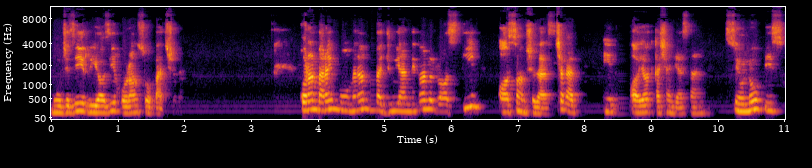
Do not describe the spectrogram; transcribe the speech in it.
معجزه ریاضی قرآن صحبت شده. قرآن برای مؤمنان و جویندگان راستین آسان شده است. چقدر این آیات قشنگ هستند 39 20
